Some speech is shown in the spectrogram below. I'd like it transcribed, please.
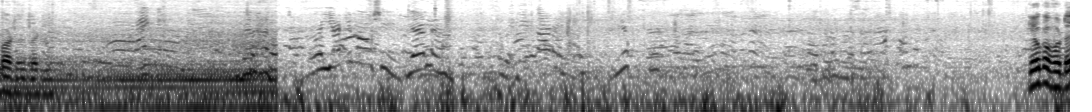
बॉटल पडली. घेऊ का फोटो?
